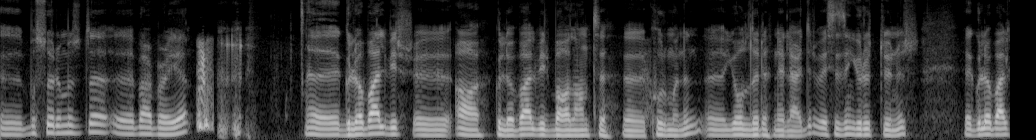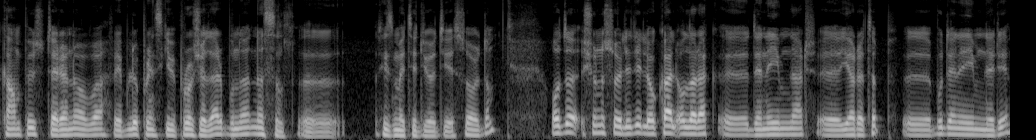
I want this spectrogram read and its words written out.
Ee, bu sorumuzda e, Barbara'ya e, global bir e, ağ, global bir bağlantı e, kurmanın e, yolları nelerdir ve sizin yürüttüğünüz Global Campus, Terranova ve Blueprints gibi projeler buna nasıl hizmet ediyor diye sordum. O da şunu söyledi, lokal olarak e, deneyimler e, yaratıp e, bu deneyimleri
